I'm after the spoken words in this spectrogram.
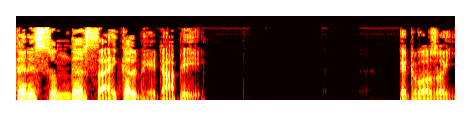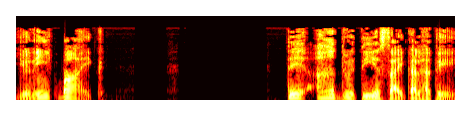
તેને સુંદર સાયકલ ભેટ આપી it was a unique bike તે અદ્વિતીય સાયકલ હતી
